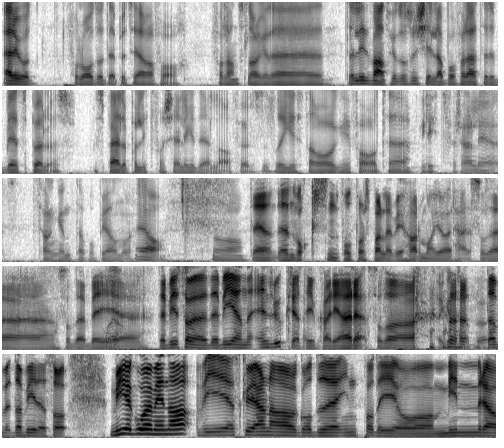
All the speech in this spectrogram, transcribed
er det jo å få lov til å debutere for, for landslaget. Det, det er litt vanskelig å skille på, for det det blir et spille, spiller på litt forskjellige deler av følelsesregister òg Litt forskjellige tangenter på pianoet. Ja. Det er, det er en voksen fotballspiller vi har med å gjøre her, så det, så det blir, oh, ja. det blir, så, det blir en, en lukrativ karriere. Så da, da, da blir det så mye gode minner. Vi skulle gjerne ha gått inn på de og mimra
